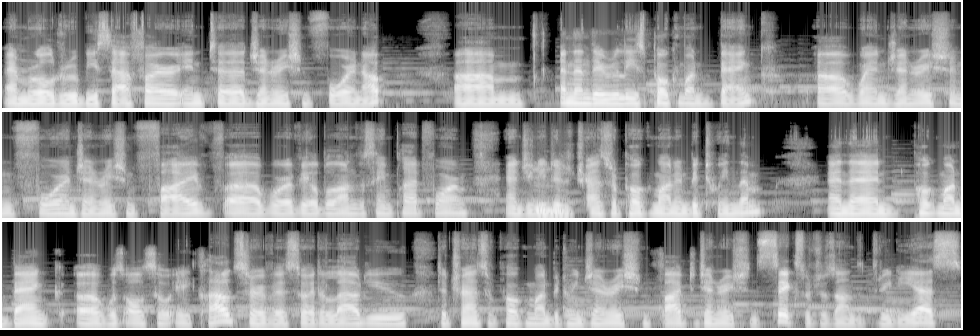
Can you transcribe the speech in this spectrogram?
Emerald, Ruby, Sapphire into Generation 4 and up. Um, and then they released Pokemon Bank uh, when Generation 4 and Generation 5 uh, were available on the same platform, and you mm. needed to transfer Pokemon in between them. And then Pokemon Bank uh, was also a cloud service, so it allowed you to transfer Pokemon between Generation 5 to Generation 6, which was on the 3DS,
